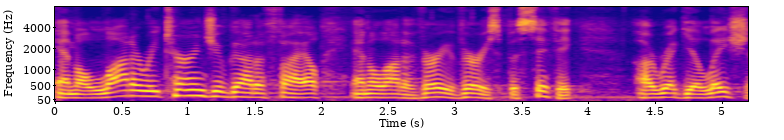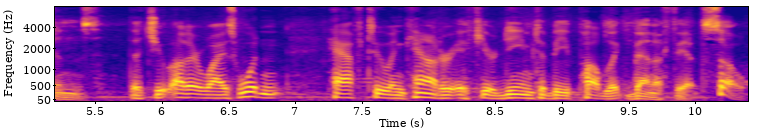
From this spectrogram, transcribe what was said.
and a lot of returns you've got to file, and a lot of very, very specific uh, regulations that you otherwise wouldn't have to encounter if you're deemed to be public benefit. So,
